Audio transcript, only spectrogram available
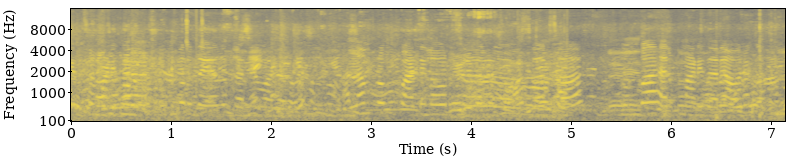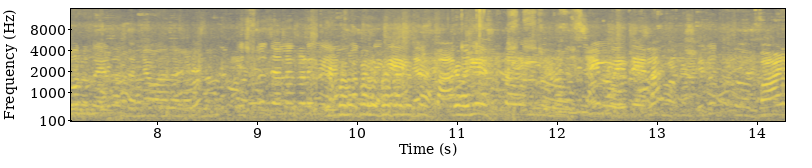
ಕೆಲಸ ಮಾಡಿದ್ದಾರೆ ಧನ್ಯವಾದಗಳು ಅಲ್ಲಂ ಪ್ರಭು ಪಾಟೀಲ್ ಅವರು ಸಹ ತುಂಬ ಹೆಲ್ಪ್ ಮಾಡಿದ್ದಾರೆ. ಅವರಿಗೆ ತುಂಬ ಹೃದಯದ ಧನ್ಯವಾದಗಳು. ಎಷ್ಟು ಜನಗಳಿಗೆ ಅಂತ ಒಂದು ಸ್ಕೀಮ್ ಇದೆಯಲ್ಲ ಇದು ಭಾಳ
